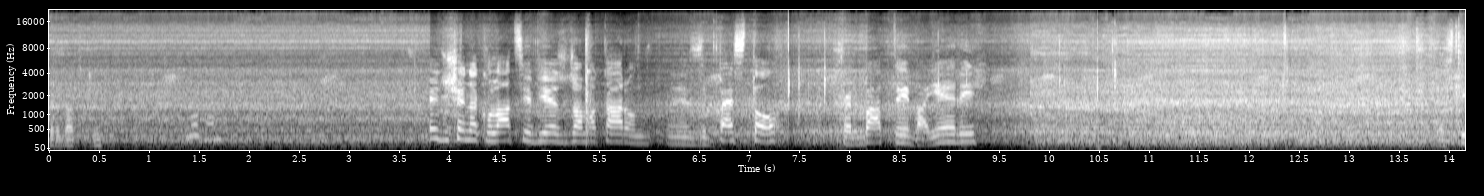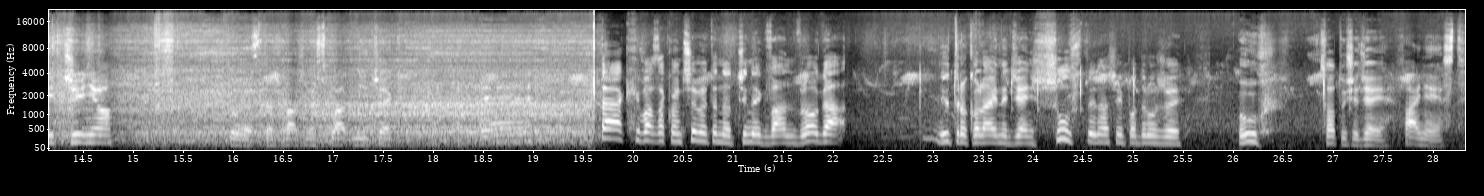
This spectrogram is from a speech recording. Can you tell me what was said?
Herbatki. I dzisiaj na kolację wjeżdża makaron y, z pesto, herbaty, bajery. Posticino. Tu jest też ważny składniczek. Tak, chyba zakończymy ten odcinek Van Vloga. Jutro kolejny dzień, szósty naszej podróży. Uch, co tu się dzieje? Fajnie jest.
